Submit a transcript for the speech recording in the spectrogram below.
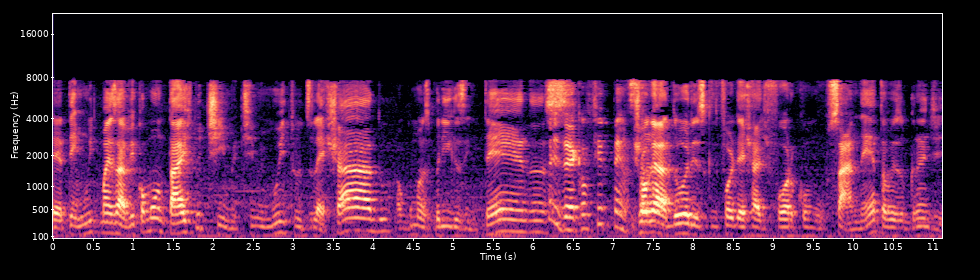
é, tem muito mais a ver com a montagem do time. O time muito desleixado, algumas brigas internas. Pois é, que eu fico pensando. Jogadores que foram deixar de fora, como o Sané, talvez o grande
